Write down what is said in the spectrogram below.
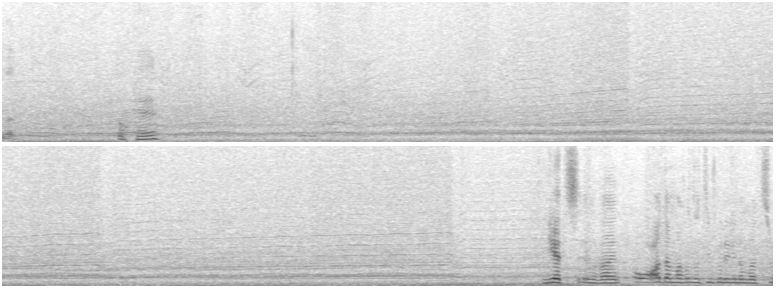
mal- Okay. Jetzt in rein. Oh, da macht unser Teamkollege nochmal zu.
